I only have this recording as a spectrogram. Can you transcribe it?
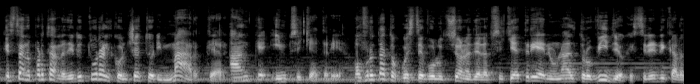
che stanno portando addirittura il concetto di marker anche in psichiatria. Ho affrontato questa evoluzione della psichiatria in un altro video che si dedica alla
